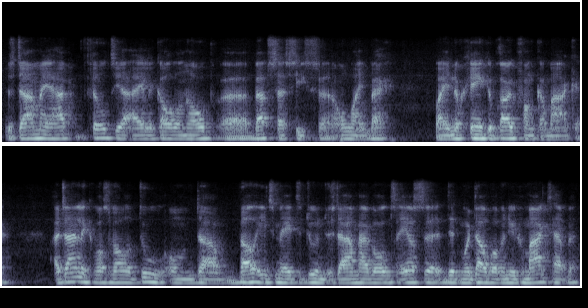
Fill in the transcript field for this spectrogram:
Dus daarmee vult je eigenlijk al een hoop uh, websessies uh, online weg, waar je nog geen gebruik van kan maken. Uiteindelijk was wel het doel om daar wel iets mee te doen. Dus daarom hebben we ons eerste, dit model wat we nu gemaakt hebben,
